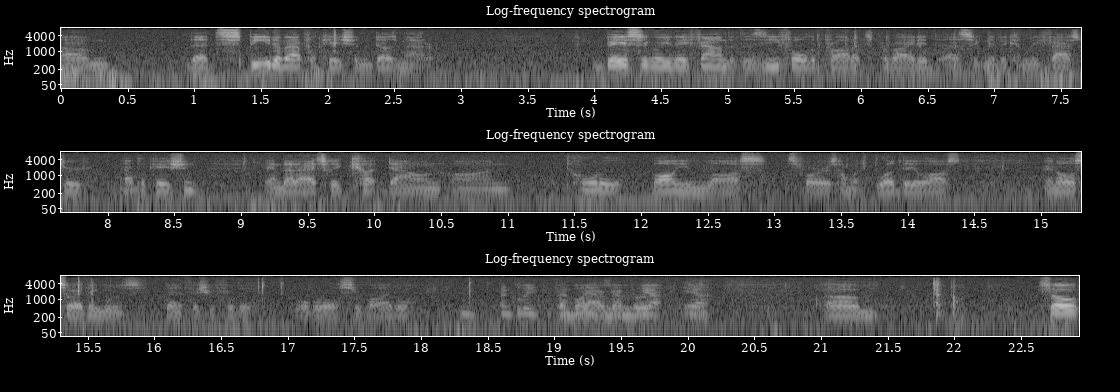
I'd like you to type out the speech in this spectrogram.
um, that speed of application does matter. Basically, they found that the Z-folded products provided a significantly faster application, and that actually cut down on total volume loss as far as how much blood they lost, and also I think it was beneficial for the overall survival I believe. from what I believe so. remember. Yeah. yeah. Um, so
